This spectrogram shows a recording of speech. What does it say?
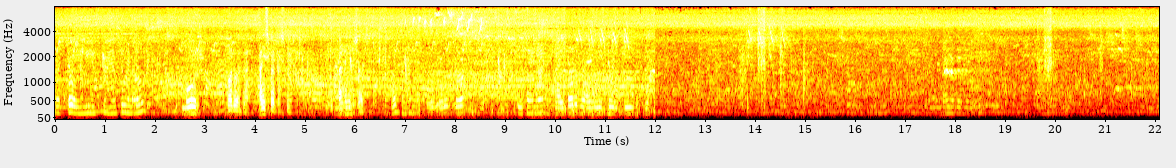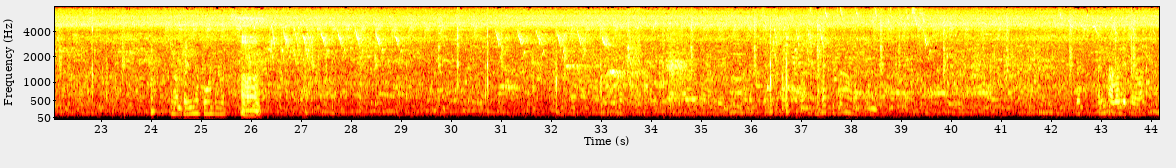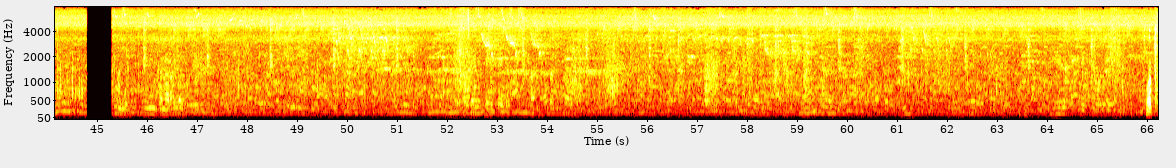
shutter release. I have to allow more. What was that? High shutter speed. Continue to shot. So if I make brighter, I need to increase this. I'm Look.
